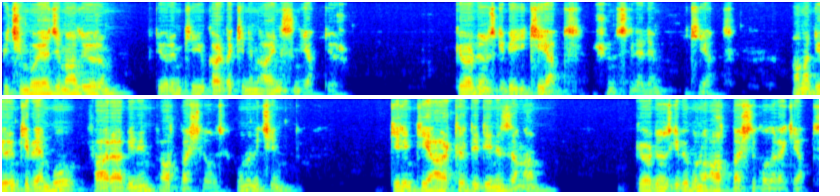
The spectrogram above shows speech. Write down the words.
Biçim boyacımı alıyorum. Diyorum ki yukarıdakinin aynısını yap diyorum. Gördüğünüz gibi 2 yaptı. Şunu silelim. 2 yaptı. Ama diyorum ki ben bu Farabi'nin alt başlığı olacak. Onun için girintiyi artır dediğiniz zaman gördüğünüz gibi bunu alt başlık olarak yaptı.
